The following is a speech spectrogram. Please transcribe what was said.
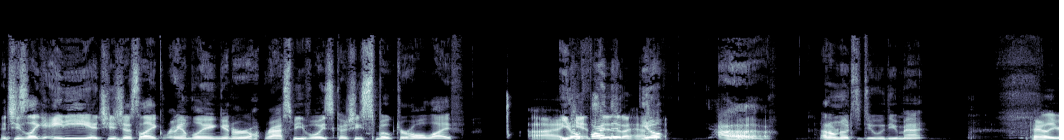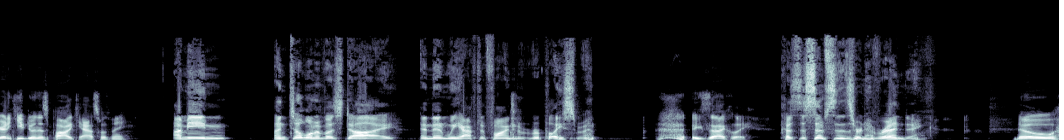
and she's like eighty and she's just like rambling in her raspy voice because she smoked her whole life. I you don't can't find say that, I have. You don't. Uh, I don't know what to do with you, Matt. Apparently, you're going to keep doing this podcast with me. I mean, until one of us die, and then we have to find a replacement exactly. because the Simpsons are never ending. No,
